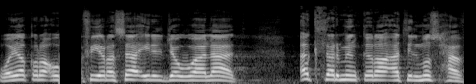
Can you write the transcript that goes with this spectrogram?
ويقرأ في رسائل الجوالات. أكثر من قراءة المصحف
